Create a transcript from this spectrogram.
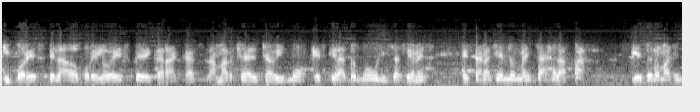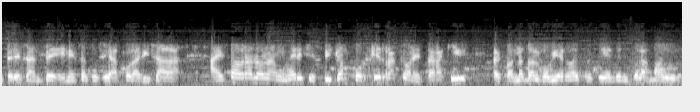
y por este lado, por el oeste de Caracas, la marcha del chavismo, es que las dos movilizaciones están haciendo un mensaje a la paz. Y eso es lo más interesante en esta sociedad polarizada. A esta hora las mujeres explican por qué razón están aquí respaldando al gobierno del presidente Nicolás Maduro.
